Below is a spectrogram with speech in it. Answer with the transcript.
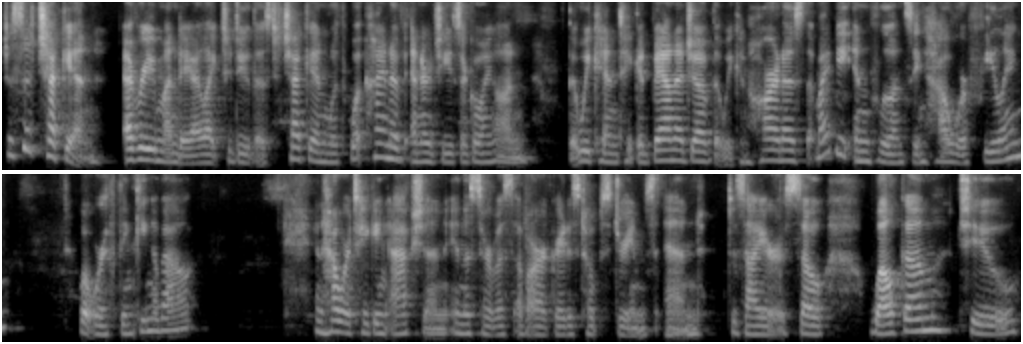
just a check-in. Every Monday, I like to do this to check in with what kind of energies are going on that we can take advantage of, that we can harness, that might be influencing how we're feeling, what we're thinking about, and how we're taking action in the service of our greatest hopes, dreams, and desires. So welcome to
